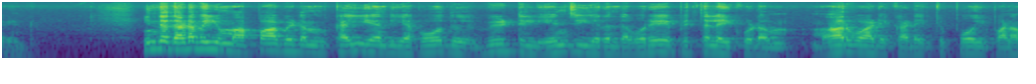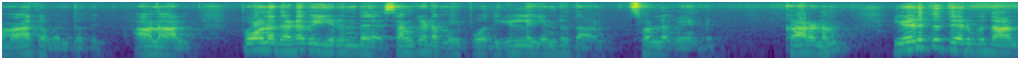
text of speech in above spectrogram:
வேண்டும். இந்த தடவையும் அப்பாவிடம் கை ஏந்திய போது வீட்டில் எஞ்சி இருந்த ஒரே பித்தளை குடம் மார்வாடி கடைக்கு போய் பணமாக வந்தது. ஆனால் போன தடவை இருந்த சங்கடம் இப்போது இல்லை என்றுதான் சொல்ல வேண்டும். காரணம் எழுத்து தேர்வுதான்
